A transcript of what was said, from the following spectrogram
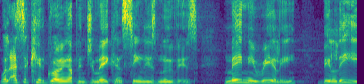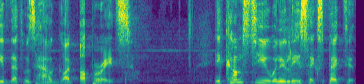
Well, as a kid growing up in Jamaica and seeing these movies, made me really believe that was how God operates. It comes to you when you least expect it,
